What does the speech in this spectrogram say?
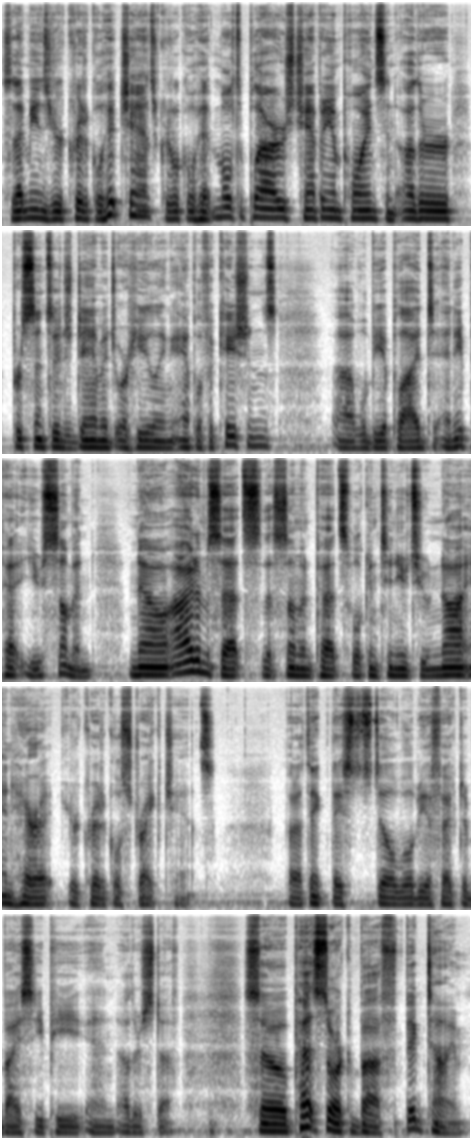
So that means your critical hit chance, critical hit multipliers, champion points, and other percentage damage or healing amplifications uh, will be applied to any pet you summon. Now, item sets that summon pets will continue to not inherit your critical strike chance, but I think they still will be affected by CP and other stuff. So, Pet Sorc buff, big time.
